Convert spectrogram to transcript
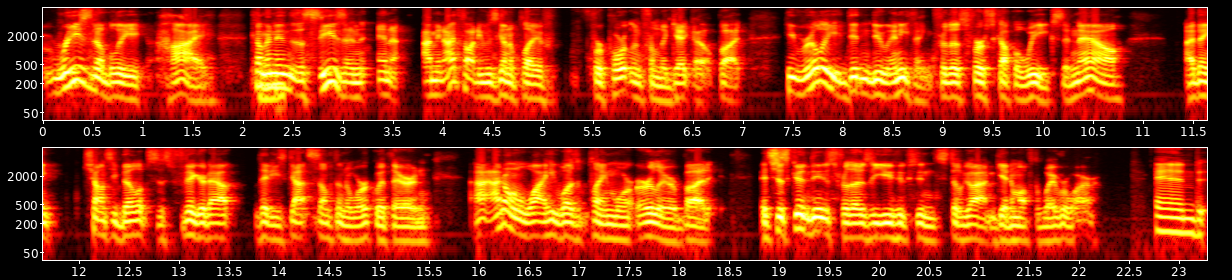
reasonably high coming mm-hmm. into the season, and I mean, I thought he was going to play for Portland from the get go, but he really didn't do anything for those first couple weeks, and now I think Chauncey Billups has figured out that he's got something to work with there, and I, I don't know why he wasn't playing more earlier, but it's just good news for those of you who can still go out and get him off the waiver wire. And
